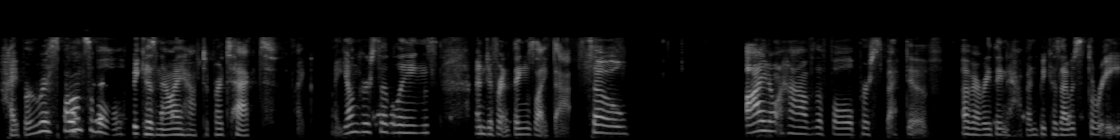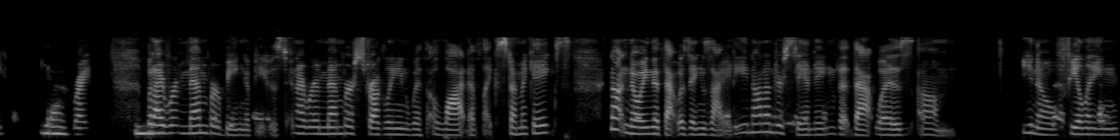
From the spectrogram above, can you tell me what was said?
hyper responsible because now i have to protect like my younger siblings and different things like that so I don't have the full perspective of everything that happened because I was three. Yeah. Right. Mm-hmm. But I remember being abused and I remember struggling with a lot of like stomach aches, not knowing that that was anxiety, not understanding that that was, um, you know, feeling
